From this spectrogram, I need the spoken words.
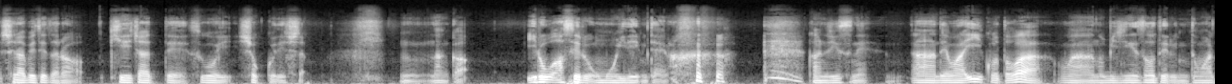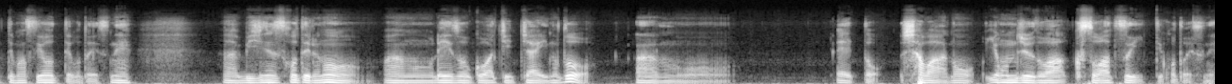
調べてたら消えちゃって、すごいショックでした。うん、なんか、色あせる思い出みたいな 感じですね。あで、まあ、いいことは、まあ、あの、ビジネスホテルに泊まってますよってことですね。ビジネスホテルの、あの、冷蔵庫はちっちゃいのと、あの、えっ、と、シャワーの40度はクソ暑いっていことですね。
